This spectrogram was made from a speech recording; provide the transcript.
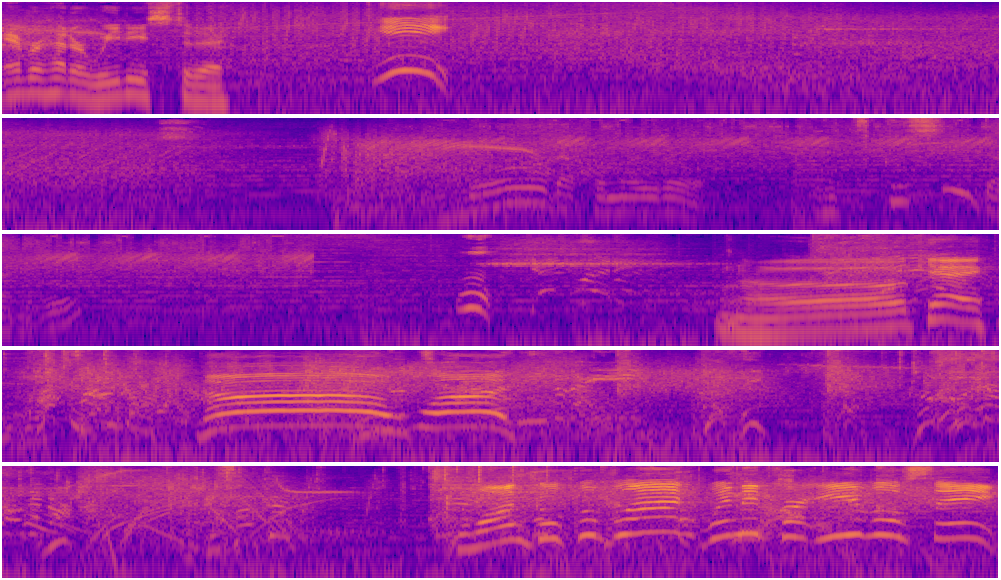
Amber had her Wheaties today. Yay! この色美しいだろ Okay. No! What? Come on, Goku Black! Win it for evil's sake!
